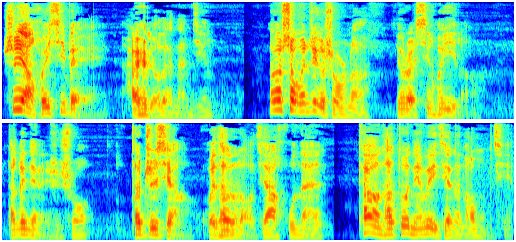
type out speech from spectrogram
是想回西北还是留在南京？那么盛文这个时候呢，有点心灰意冷，他跟蒋介石说，他只想回他的老家湖南，探望他多年未见的老母亲。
